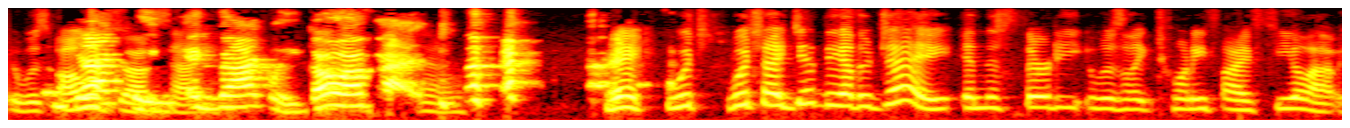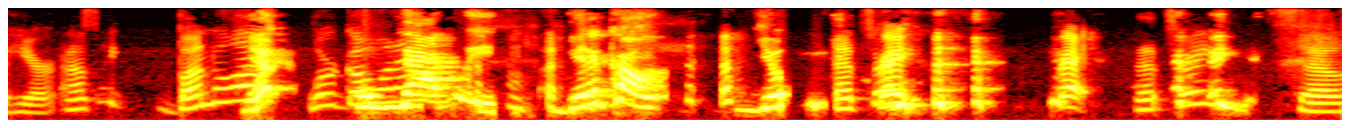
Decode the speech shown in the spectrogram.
It was exactly, always go outside. Exactly. Go outside. Yeah. Right. Which which I did the other day in this 30 it was like 25 feel out here. And I was like, bundle up. Yep. We're going Exactly. Get a coat. You'll that's right. right. That's right. So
